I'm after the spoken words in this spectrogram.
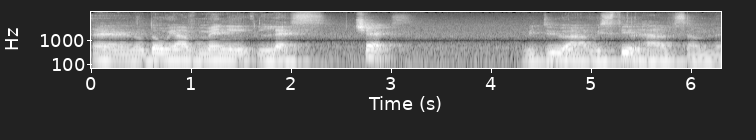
and although we have many less checks, we do uh, we still have some uh,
